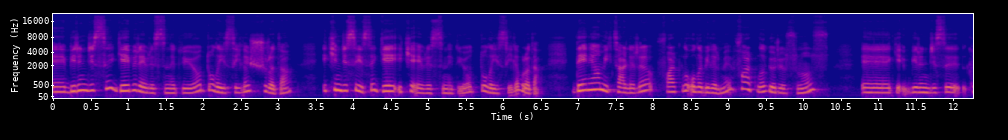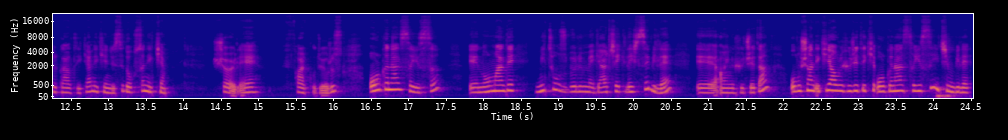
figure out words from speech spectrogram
e, birincisi G1 evresinde diyor. Dolayısıyla şurada. İkincisi ise G2 evresinde diyor. Dolayısıyla burada. DNA miktarları farklı olabilir mi? Farklı görüyorsunuz. E, birincisi 46 iken ikincisi 92. Şöyle farklı diyoruz. Organel sayısı e, normalde mitoz bölünme gerçekleşse bile e, aynı hücreden oluşan iki yavru hücredeki organel sayısı için bile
